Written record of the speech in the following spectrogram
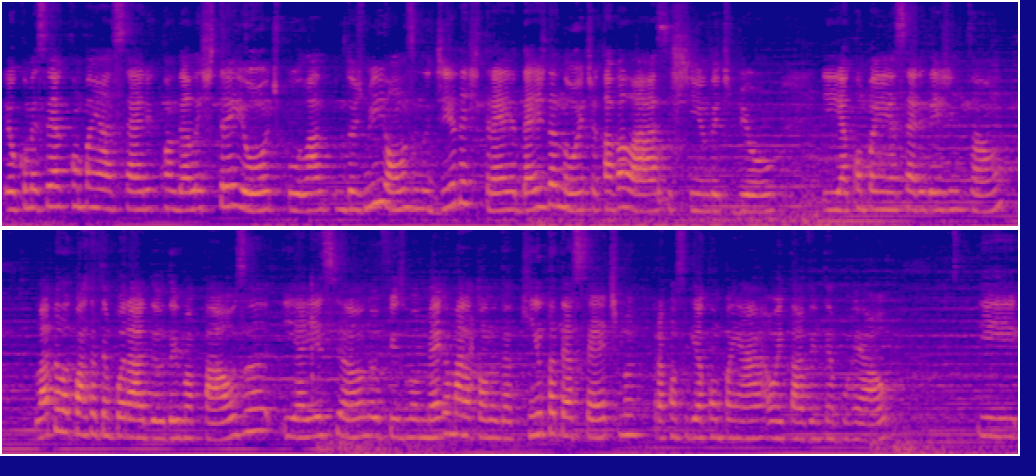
Eu comecei a acompanhar a série quando ela estreou, tipo, lá em 2011, no dia da estreia, 10 da noite. Eu tava lá assistindo HBO e acompanhei a série desde então. Lá pela quarta temporada eu dei uma pausa e aí esse ano eu fiz uma mega maratona da quinta até a sétima para conseguir acompanhar a oitava em tempo real. E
